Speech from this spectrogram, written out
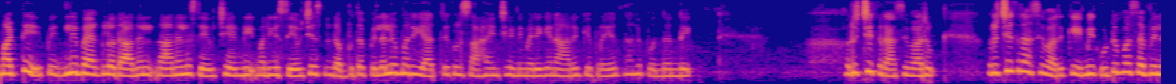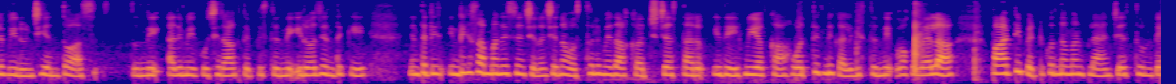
మట్టి పిగ్లీ బ్యాంకులో నాణెలు నాణెలు సేవ్ చేయండి మరియు సేవ్ చేసిన డబ్బుతో పిల్లలు మరియు యాత్రికులు సహాయం చేయండి. మెరుగైన ఆరోగ్య ప్రయత్నాలు పొందండి. వృశ్చిక రాశివారు. వృశ్చిక రాశి వారికి మీ కుటుంబ సభ్యులు మీ నుంచి ఎంతో ఆశ వస్తుంది. అది మీకు చిరాకు తెప్పిస్తుంది. ఈరోజు ఇంతకి ఇంతటి ఇంటికి సంబంధించిన చిన్న చిన్న వస్తువుల మీద ఖర్చు చేస్తారు. ఇది మీ యొక్క ఒత్తిడిని కలిగిస్తుంది. ఒకవేళ పార్టీ పెట్టుకుందామని ప్లాన్ చేస్తుంటే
